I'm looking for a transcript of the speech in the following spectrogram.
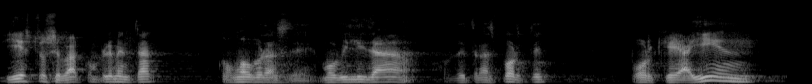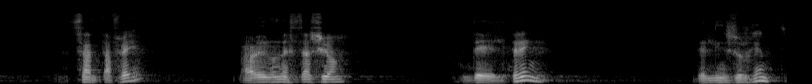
Y esto se va a complementar con obras de movilidad o de transporte, porque ahí en Santa Fe va a haber una estación del tren, del insurgente.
